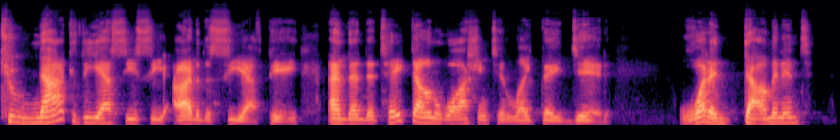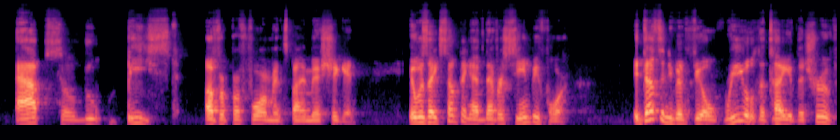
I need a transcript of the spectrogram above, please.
to knock the SEC out of the CFP, and then to take down Washington like they did, what a dominant, absolute beast of a performance by Michigan. It was like something I've never seen before it doesn't even feel real to tell you the truth.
